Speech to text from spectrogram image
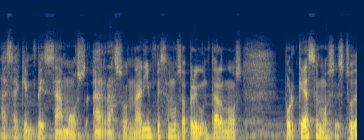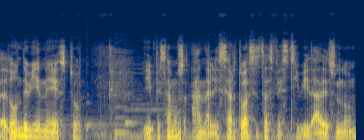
Hasta que empezamos a razonar y empezamos a preguntarnos por qué hacemos esto, de dónde viene esto. Y empezamos a analizar todas estas festividades, ¿no?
